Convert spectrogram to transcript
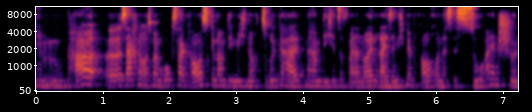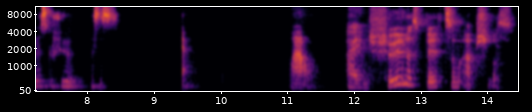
ein paar äh, Sachen aus meinem Rucksack rausgenommen, die mich noch zurückgehalten haben, die ich jetzt auf meiner neuen Reise nicht mehr brauche. Und das ist so ein schönes Gefühl. Das ist, ja. Wow. Ein schönes Bild zum Abschluss.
